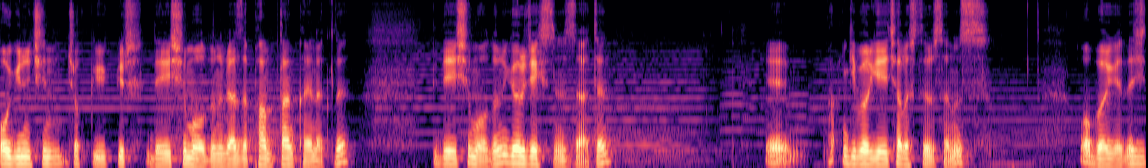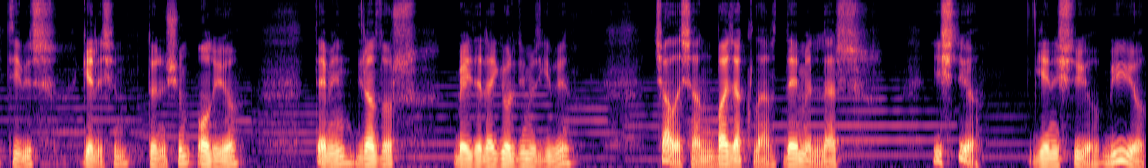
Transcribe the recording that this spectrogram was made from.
o gün için çok büyük bir değişim olduğunu, biraz da pump'tan kaynaklı bir değişim olduğunu göreceksiniz zaten. E, hangi bölgeyi çalıştırırsanız o bölgede ciddi bir gelişim, dönüşüm oluyor. Demin dinozor beyde de gördüğümüz gibi çalışan bacaklar, demirler işliyor, genişliyor, büyüyor.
